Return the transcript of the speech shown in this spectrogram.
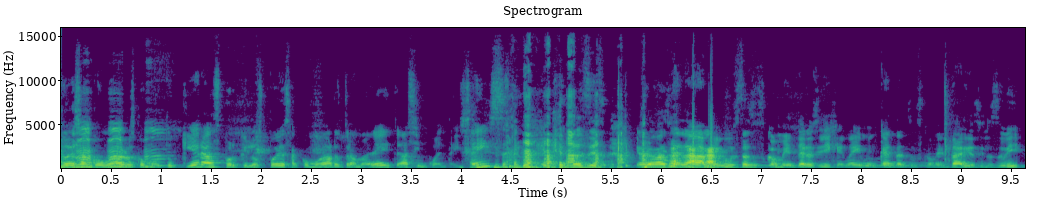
puedes acomodarlos como tú quieras, porque los puedes acomodar de otra manera y te da 56. Entonces, yo nada más le daba me gusta a sus comentarios y dije, güey, me encantan sus comentarios, y los subí.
